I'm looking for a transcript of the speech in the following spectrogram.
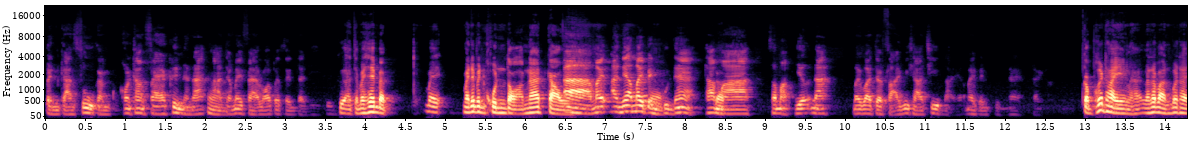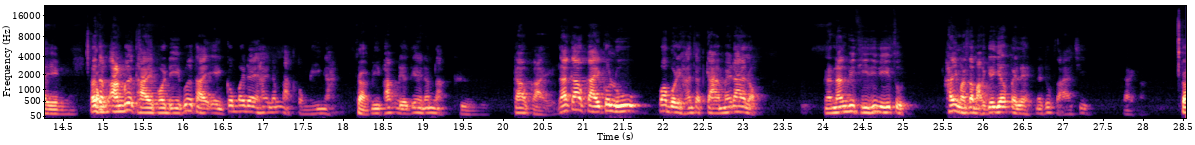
เป็นการสู้กันค่อนข้างแฟร์ขึ้นนะนะอ่าอาจจะไม่แฟร์ร้อยเปอร์เซ็นต์แต่ดีขึ้นคืออาจจะไม่ใช่แบบ ไม่ไม่ได้เป็นคุณต่ออำนาจเก่า อ่าไม่อันเนี้ยไม่เป็นอ่าคุณแน่ถ้าครับ มาสมัครเยอะนะ ไม่ว่าจะสายวิชาชีพไหนอะไม่เป็นคุณแน่ใช่ครับกับเพื่อไทยเองนะฮะรัฐบาลเพื่อไทยเอง แล้วแต่อันเพื่อไทยพอดีเพื่อไทยเองก็ไม่ได้ให้น้ำหนักตรงนี้ไงครับ มีพักเดียวที่ให้น้ำหนักคือก้าวไกลและก้าวไกลก็รู้ว่าบริหารจัดการไม่ได้หรอกดังนั้นวิธีที่ดีที่สุดให้มาสมัครเยอะๆไปเลยในทุกสายอาชีพใช่ครับก็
